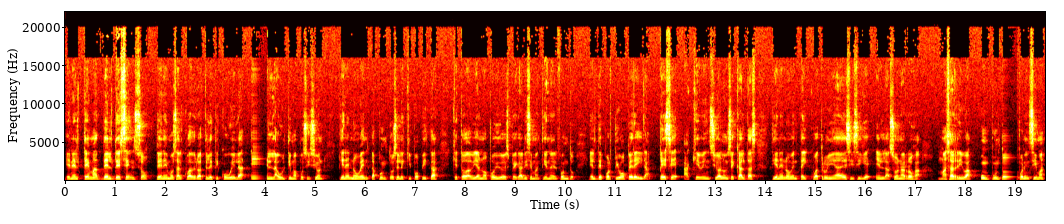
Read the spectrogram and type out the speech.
En el tema del descenso tenemos al cuadro Atlético Huila en la última posición tiene 90 puntos el equipo Pita que todavía no ha podido despegar y se mantiene en el fondo. El Deportivo Pereira, pese a que venció al Once Caldas, tiene 94 unidades y sigue en la zona roja. Más arriba, un punto por encima,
